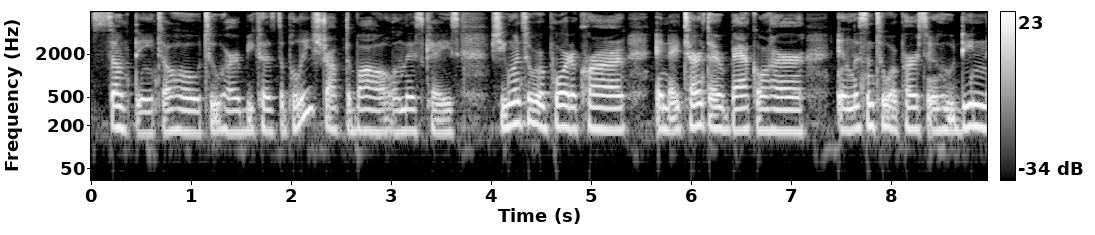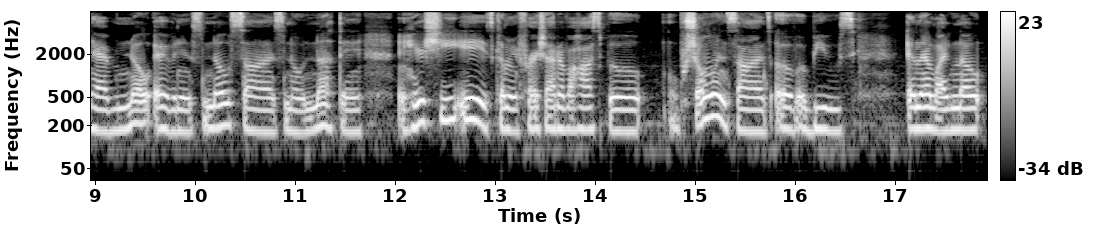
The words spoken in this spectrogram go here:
something to hold to her because the police dropped the ball on this case. She went to report a crime and they turned their back on her and listened to a person who didn't have no evidence no signs no nothing. And here she is coming fresh out of a hospital showing signs of abuse. And they're like nope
